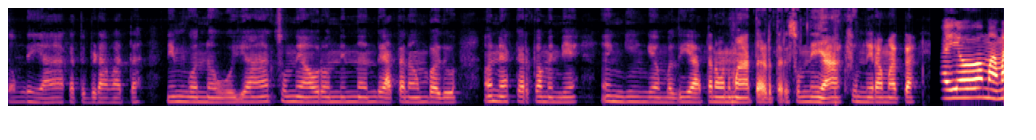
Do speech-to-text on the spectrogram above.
ಸುಮ್ಮನೆ ಯಾಕತ್ತ ಬಿಡಮ್ಮತ್ತ ನಿಮ್ಗೊಂದು ನೋವು, ಯಾಕೆ ಸುಮ್ಮನೆ ಅವ್ರು ನಿನ್ನಂದು ಯಾತನ ಅಂಬೋದು. ಅವ್ನ ಯಾಕೆ ಕರ್ಕೊಂಬಂದಿ ಹಂಗೆ ಹಿಂಗೆ ಅಂಬೋದು. ಯಾತನ ಅವ್ನು ಮಾತಾಡ್ತಾರೆ. ಸುಮ್ಮನೆ ಯಾಕೆ ಸುಮ್ಮನಿರ ಮತ್ತ ಅಯ್ಯೋ ಮಾಮ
